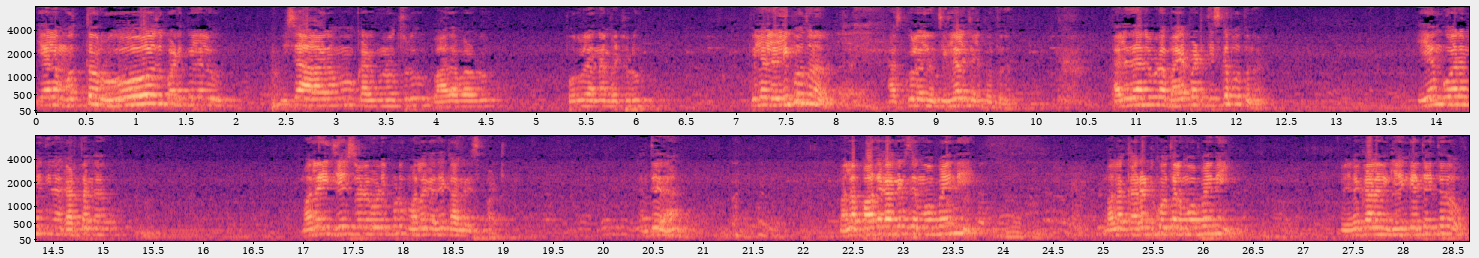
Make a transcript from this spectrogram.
ఇలా మొత్తం రోజు బడి పిల్లలు విషాహారము కడుపు నొచ్చుడు బాధపడు పురుగులు అన్నం పెట్టుడు. పిల్లలు వెళ్ళిపోతున్నారు. ఆ స్కూళ్ళ నుంచి ఇళ్ళకి వెళ్ళిపోతున్నారు. తల్లిదండ్రులు కూడా భయపడి తీసుకుపోతున్నారు. ఏం ఘోరం ఇది నాకు అర్థం కాదు. మళ్ళీ ఇది చేసినాడు కూడా ఇప్పుడు మళ్ళీ అదే కాంగ్రెస్ పార్టీ. అంతేనా? మళ్ళా పాత కాంగ్రెస్ ఏ మోపైంది? మళ్ళా కరెంట్ కోతలు మోపైనాయి వెనకాల మీకు ఏం గత అవుతుందో?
